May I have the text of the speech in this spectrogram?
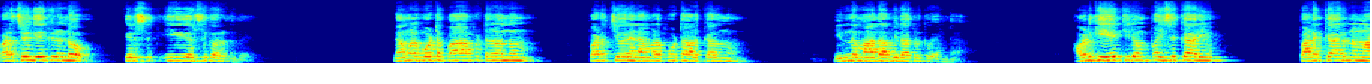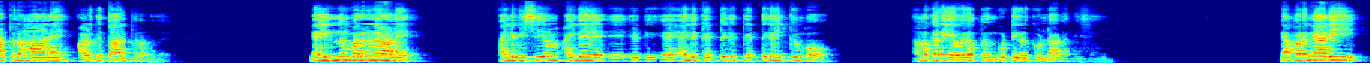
പടച്ചവൻ കേൾക്കുന്നുണ്ടോ? ഈ ഇർസ് പറയുന്നത് നമ്മളെ കൂട്ട പാവപ്പെട്ടവനൊന്നും പടച്ചവനെ നമ്മളെ പോട്ട ആൾക്കാരൊന്നും ഇന്ന് മാതാപിതാക്കൾക്ക് വേണ്ട. അവൾക്ക് ഏറ്റവും പൈസക്കാരെയും പണക്കാരനും മാത്രമാണ് അവൾക്ക് താല്പര്യമുള്ളത്. ഞാൻ ഇന്നും പറഞ്ഞതാണ് അതിന്റെ വിഷയം അതിന്റെ അതിന്റെ കെട്ട് കെട്ട് കഴിക്കുമ്പോ നമുക്കറിയാം ഓരോ പെൺകുട്ടികൾക്കുണ്ടാകുന്ന വിഷയം. ഞാൻ പറഞ്ഞാൽ ഈ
